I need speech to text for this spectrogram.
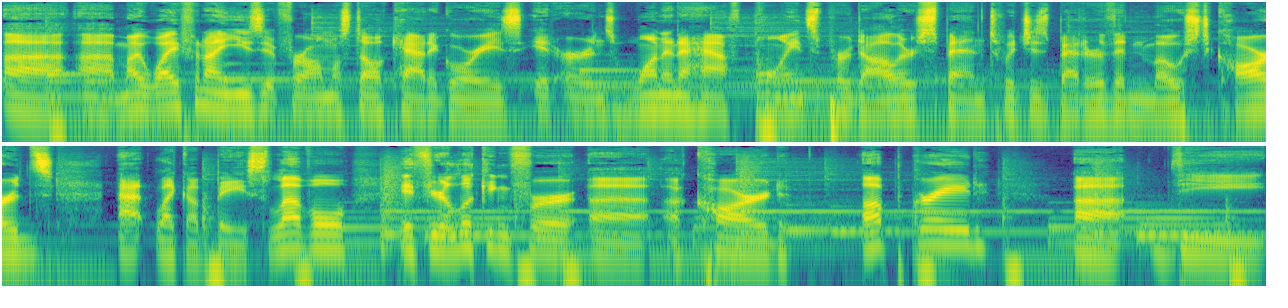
Uh, uh, my wife and I use it for almost all categories. It earns one and a half points per dollar spent, which is better than most cards at like a base level. If you're looking for a, a card upgrade, uh, the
